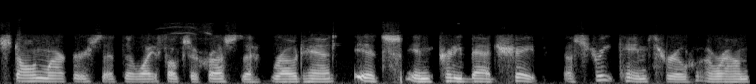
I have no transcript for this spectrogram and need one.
stone markers that the white folks across the road had. It's in pretty bad shape. A street came through around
